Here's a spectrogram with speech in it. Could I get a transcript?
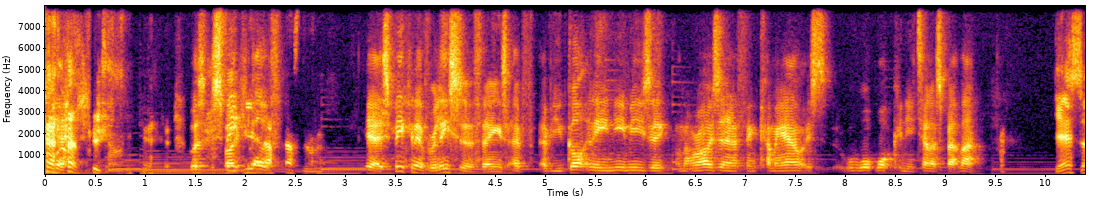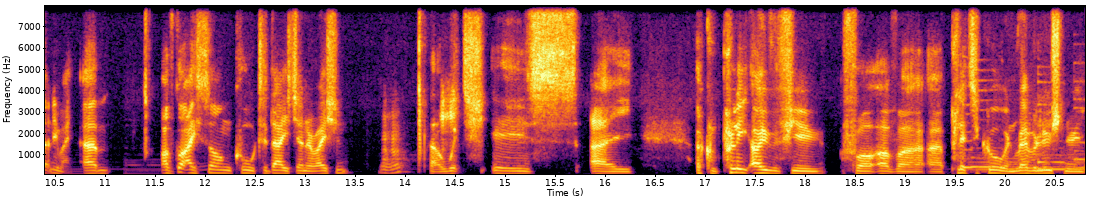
but, um, well, speaking yeah, of, that's, that's the... yeah, speaking of releases and things, have, have you got any new music on the horizon? Anything coming out? Is what what can you tell us about that? Yeah, certainly, mate. Um, I've got a song called "Today's Generation," mm-hmm. uh, which is a a complete overview for of uh, uh, political and revolutionary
